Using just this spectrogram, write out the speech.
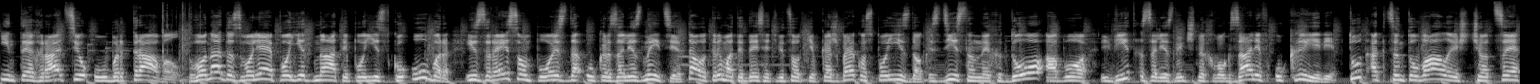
інтеграцію Uber Travel. Вона дозволяє поєднати поїздку Uber із рейсом поїзда Укрзалізниці та отримати 10% кешбеку з поїздок, здійснених до або від залізничних вокзалів у Києві. Тут акцентували, що це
